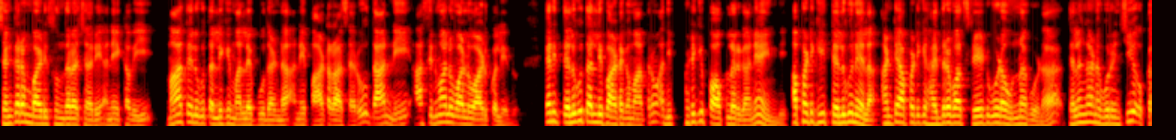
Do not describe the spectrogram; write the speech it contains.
శంకరంబాడి సుందరాచారి అనే కవి మా తెలుగు తల్లికి మల్లె పూదండ అనే పాట రాశారు. దాన్ని ఆ సినిమాలో వాళ్ళు వాడుకోలేదు. కానీ తెలుగు తల్లి పాటగా మాత్రం అది ఇప్పటికీ పాపులర్గానే అయింది. అప్పటికి తెలుగు నేల అంటే అప్పటికి హైదరాబాద్ స్టేట్ కూడా ఉన్నా కూడా తెలంగాణ గురించి ఒక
